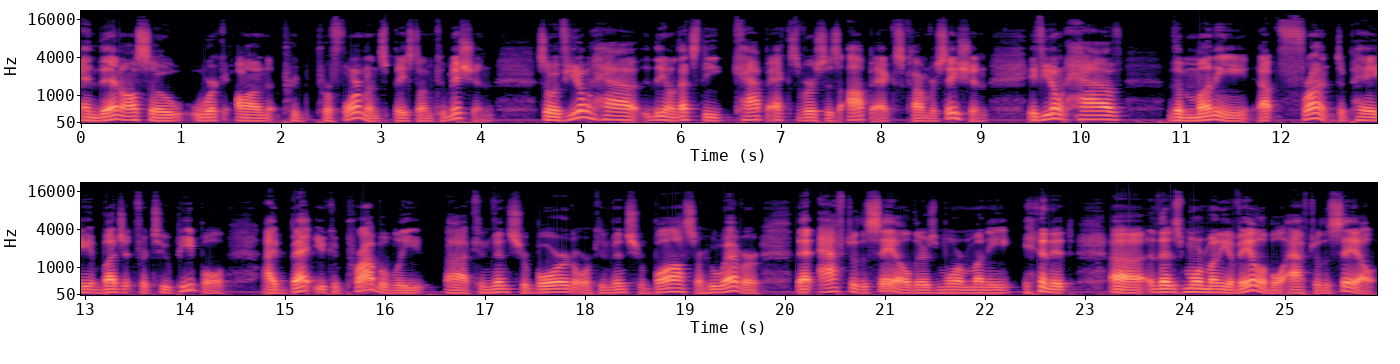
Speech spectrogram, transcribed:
and then also work on performance based on commission. So if you don't have, you know, that's the capex versus opex conversation. If you don't have the money up front to pay budget for two people, I bet you could probably uh, convince your board or convince your boss or whoever that after the sale there's more money in it, uh, more money available after the sale.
